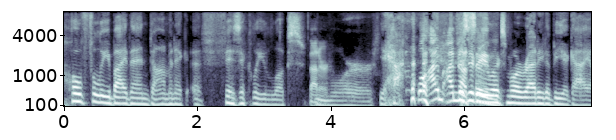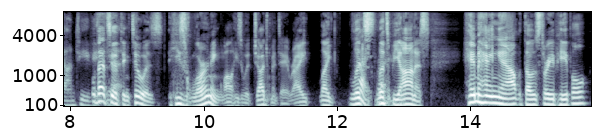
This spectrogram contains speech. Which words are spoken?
Hopefully by then Dominic uh, physically looks Better. more. Yeah. Well, I'm I'm not saying looks more ready to be a guy on TV. Well, that's the other thing too is he's learning while he's with Judgment Day, right? Like let's Right, let's right. be honest, him hanging out with those three people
